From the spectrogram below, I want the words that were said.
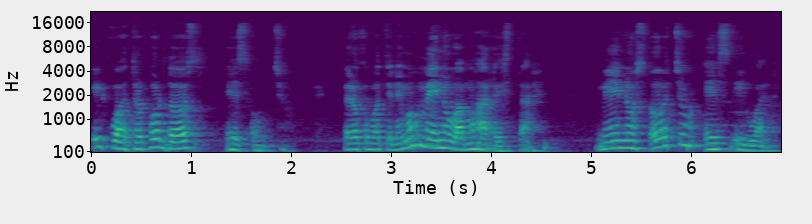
y 4 por 2 es 8. Pero como tenemos menos, vamos a restar. Menos 8 es igual.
